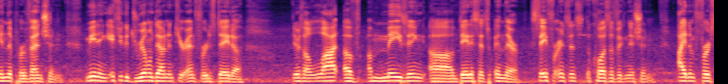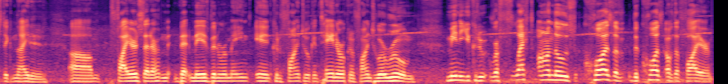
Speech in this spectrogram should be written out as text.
in the prevention. Meaning, if you could drill down into your NFIRS data, there's a lot of amazing uh, data sets in there. Say, for instance, the cause of ignition, item first ignited, um, fires that are that may have been remained in confined to a container or confined to a room. Meaning, you could reflect on those cause of the cause of the fire,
